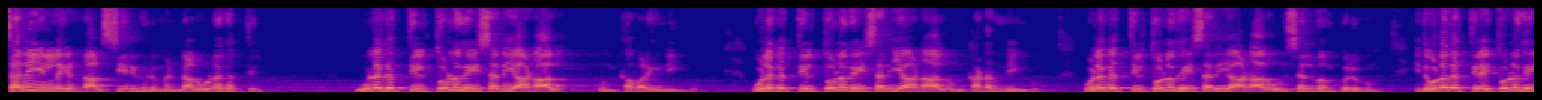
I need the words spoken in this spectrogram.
சரியில்லை என்றால் சீர்கெடும் என்றால் உலகத்தில். உலகத்தில் தொழுகை சரியானால் உன் கவலை நீங்கும். உலகத்தில் தொழுகை சரியானால் உன் கடன் நீங்கும். உலகத்தில் தொழுகை சரியானால் உன் செல்வம் பெருகும். இந்த உலகத்திலே தொழுகை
